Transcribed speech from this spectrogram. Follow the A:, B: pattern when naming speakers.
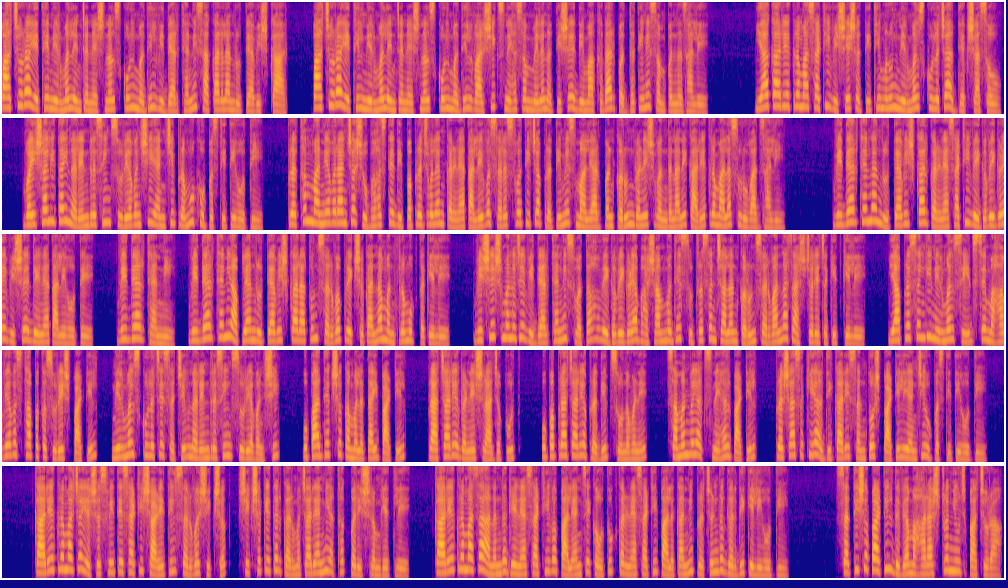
A: पाचोरा येथे निर्मल इंटरनॅशनल स्कूलमधील विद्यार्थ्यांनी साकारला नृत्याविष्कार. पाचोरा येथील निर्मल इंटरनॅशनल स्कूलमधील वार्षिक स्नेहसंमेलन अतिशय दिमाखदार पद्धतीने संपन्न झाले. या कार्यक्रमासाठी विशेष अतिथी म्हणून निर्मल स्कूलच्या अध्यक्षा सौ वैशालीताई नरेंद्रसिंग सूर्यवंशी यांची प्रमुख उपस्थिती होती. प्रथम मान्यवरांच्या शुभहस्ते दीपप्रज्वलन करण्यात आले व सरस्वतीच्या प्रतिमेस माल्यार्पण करून गणेश वंदनाने कार्यक्रमाला सुरुवात झाली. विद्यार्थ्यांना नृत्याविष्कार करण्यासाठी वेगवेगळे विषय देण्यात आले होते. विद्यार्थ्यांनी विद्यार्थ्यांनी आपल्या नृत्याविष्कारातून सर्व प्रेक्षकांना मंत्रमुक्त केले. विशेष म्हणजे विद्यार्थ्यांनी स्वतः वेगवेगळ्या भाषांमध्ये सूत्रसंचालन करून सर्वांनाच आश्चर्यचकित केले. याप्रसंगी निर्मल सीड्सचे महाव्यवस्थापक सुरेश पाटील निर्मल स्कूलचे सचिव नरेंद्रसिंग सूर्यवंशी उपाध्यक्ष कमलताई पाटील प्राचार्य गणेश राजपूत उपप्राचार्य प्रदीप सोनवणे समन्वयक स्नेहल पाटील प्रशासकीय अधिकारी संतोष पाटील यांची उपस्थिती होती. कार्यक्रमाच्या यशस्वीतेसाठी शाळेतील सर्व शिक्षक शिक्षकेतर कर्मचाऱ्यांनी अथक परिश्रम घेतले. कार्यक्रमाचा आनंद घेण्यासाठी व पाल्यांचे कौतुक करण्यासाठी पालकांनी प्रचंड गर्दी केली होती. सतीश पाटील दिव्या महाराष्ट्र न्यूज पाचोरा.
